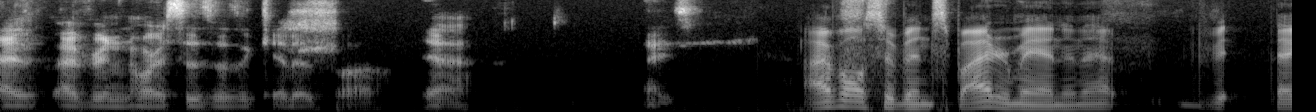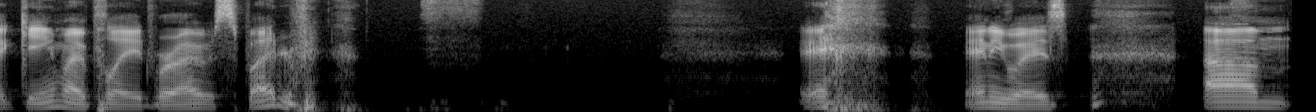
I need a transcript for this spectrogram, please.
I've I've ridden horses as a kid as well. Yeah. Nice. I've also been Spider Man in that that game I played where I was Spider Man. Anyways, um,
